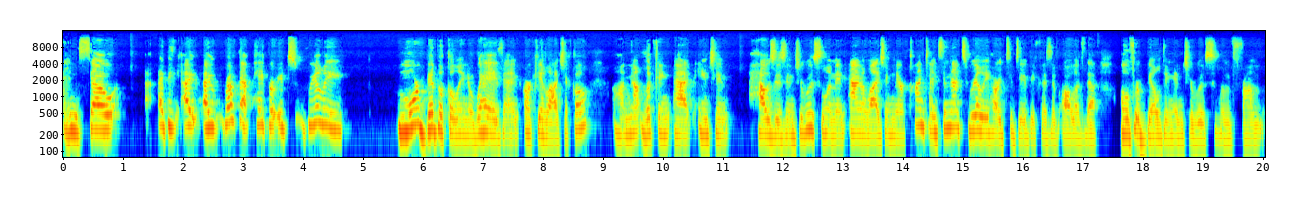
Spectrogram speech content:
And so I, be, I, I wrote that paper. It's really more biblical in a way than archaeological. I'm not looking at ancient houses in Jerusalem and analyzing their contents, and that's really hard to do because of all of the overbuilding in Jerusalem from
